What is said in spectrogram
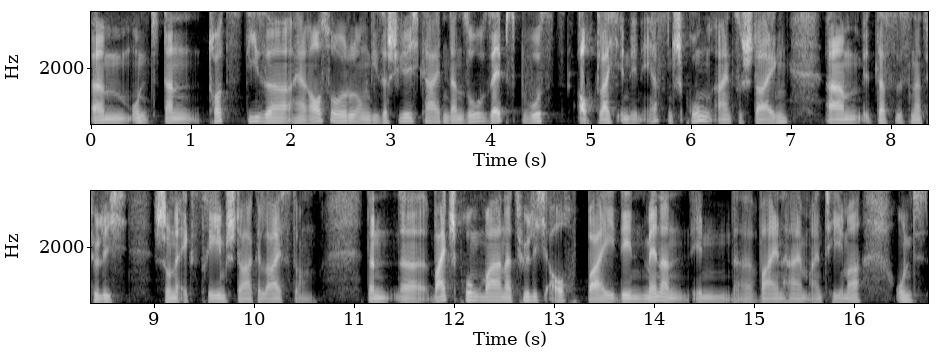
ähm, und dann trotz dieser Herausforderungen, dieser Schwierigkeiten dann so selbstbewusst auch gleich in den ersten Sprung einzusteigen, ähm, das ist natürlich schon eine extrem starke Leistung. Dann äh, Weitsprung war natürlich auch bei den Männern in äh, Weinheim ein Thema und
